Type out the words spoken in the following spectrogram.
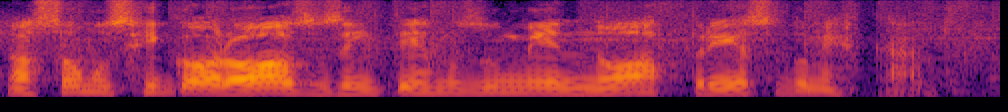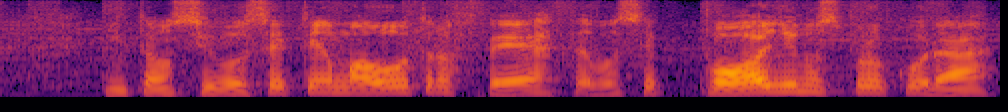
nós somos rigorosos em termos o menor preço do mercado. Então, se você tem uma outra oferta, você pode nos procurar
